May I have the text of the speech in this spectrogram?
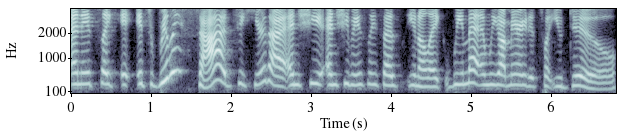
and it's like it, it's really sad to hear that and she and she basically says you know like we met and we got married it's what you do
